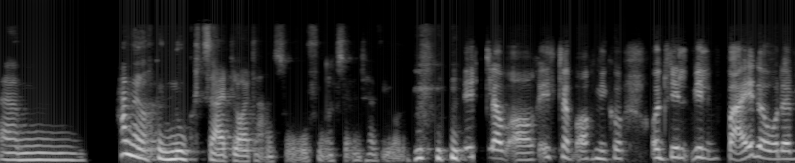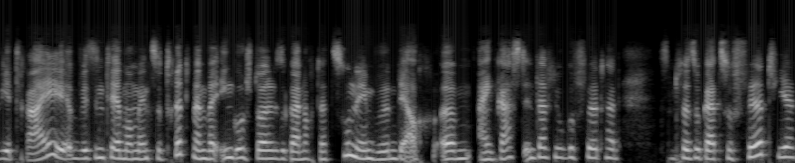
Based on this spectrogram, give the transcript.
ähm, haben wir noch genug Zeit, Leute anzurufen und zu interviewen. Ich glaube auch, ich glaube auch, Nico. Und wir, wir beide oder wir drei, wir sind ja im Moment zu dritt, wenn wir Ingo Stoll sogar noch dazu nehmen würden, der auch ähm, ein Gastinterview geführt hat, sind wir sogar zu viert hier.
